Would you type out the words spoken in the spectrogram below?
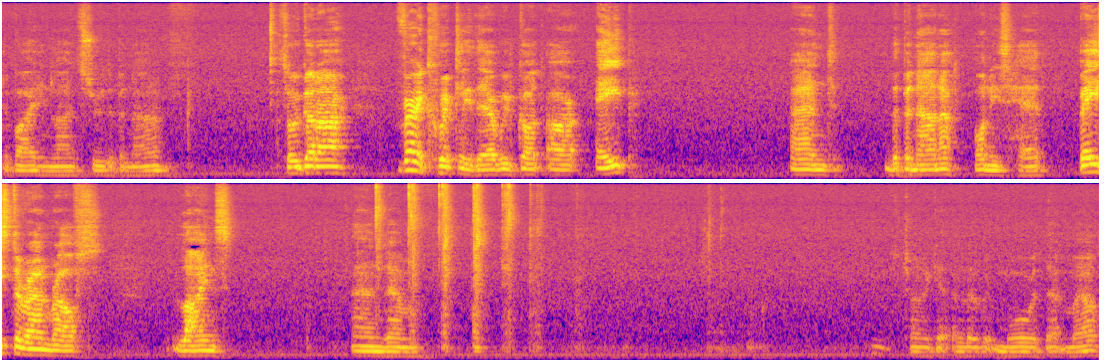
dividing lines through the banana. So we've got our, very quickly there, we've got our ape and the banana on his head, based around Ralph's lines and um, trying to get a little bit more with that mouth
